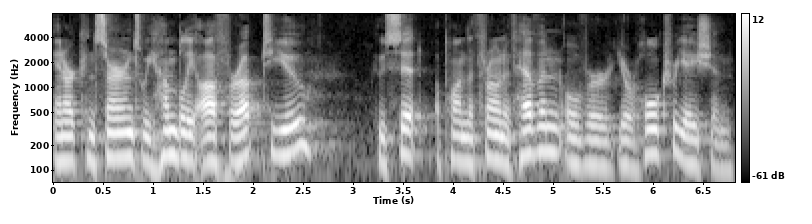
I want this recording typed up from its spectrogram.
and our concerns we humbly offer up to you, who sit upon the throne of heaven over your whole creation.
